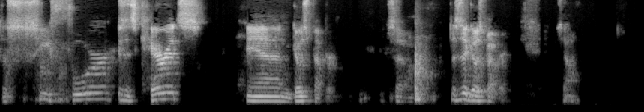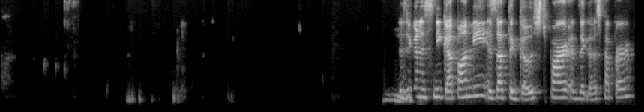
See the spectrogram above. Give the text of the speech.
the C4. This is carrots and ghost pepper. So this is a ghost pepper. So Is it going to sneak up on me? Is that the ghost part of the ghost pepper?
